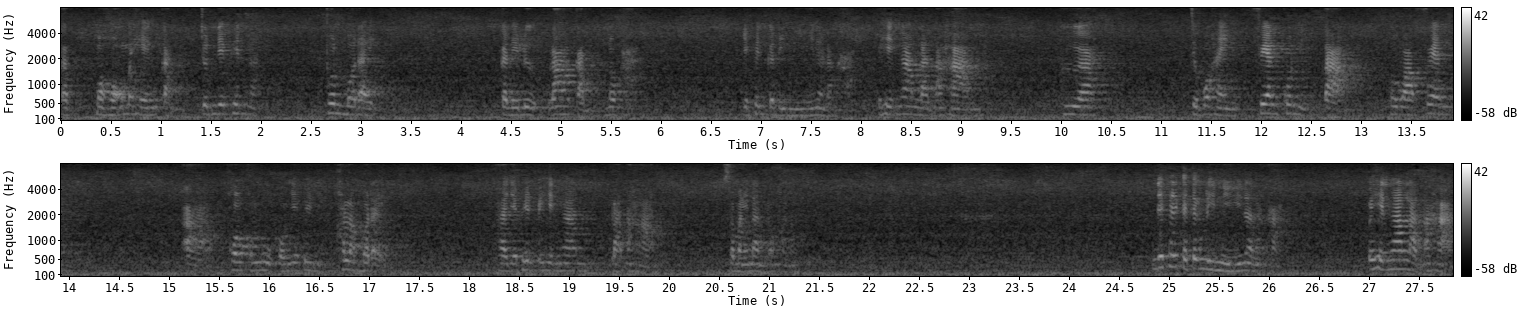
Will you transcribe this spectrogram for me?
กับมาห้องมาแหงกัน จนยายเพชรน่ะทนบ่ได้ก็ได้เลิกล่ากันเนาะค่ะยายเพชรก็ได้นีนั่นแหละค่ะไปเฮ็ดงานร้านอาหาร เพื่อจะบ่ให้แฟนคนตามเพราะว่าแฟน พ่อของลูกของยายเพชรนี่เขารับบ่ได้ถ้ายายเพชรไปเห็นงานร้านอาหาร สมัยนั้นเนาะค่ะเนาะยายเพชรก็จังดีหนีนั่นแหละค่ะ ไปเห็นงานร้านอาหาร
